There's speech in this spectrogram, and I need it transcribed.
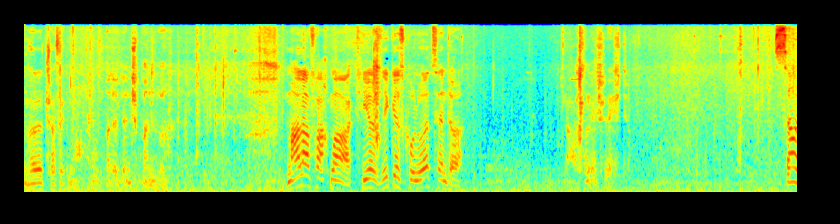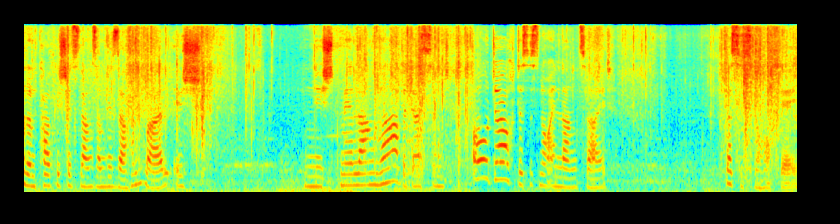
Na, das schaffe ich noch. Alles entspannt war. Malerfachmarkt, hier, Sickes Color Center. Ja, nicht schlecht. So, dann packe ich jetzt langsam die Sachen, weil ich nicht mehr lang habe. Das sind, oh doch, das ist noch eine Langzeit. Das ist noch okay.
